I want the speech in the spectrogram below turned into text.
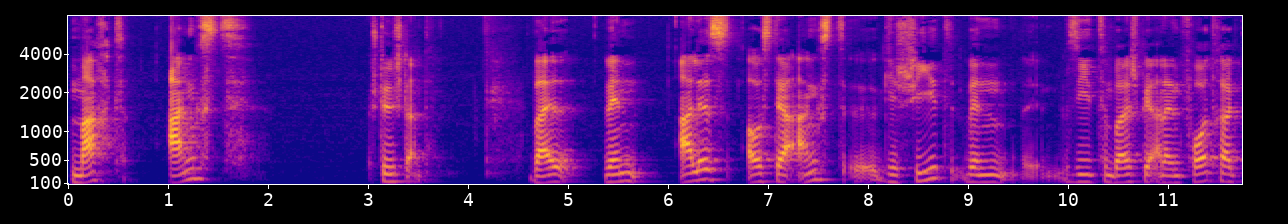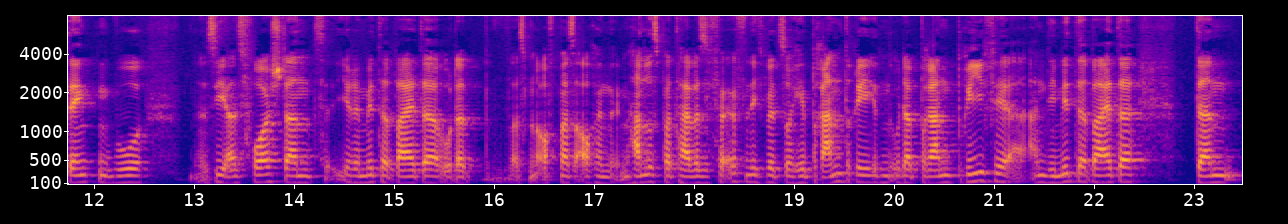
macht Angst Stillstand. Weil wenn alles aus der Angst äh, geschieht, wenn Sie zum Beispiel an einen Vortrag denken, wo Sie als Vorstand Ihre Mitarbeiter oder was man oftmals auch in, im Handelsblatt teilweise veröffentlicht wird, solche Brandreden oder Brandbriefe an die Mitarbeiter, dann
